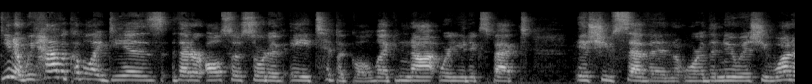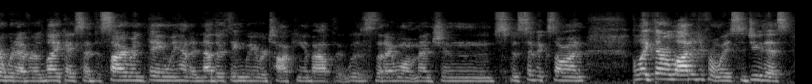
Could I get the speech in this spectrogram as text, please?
You know, we have a couple ideas that are also sort of atypical, like not where you'd expect issue seven or the new issue one or whatever. Like I said, the siren thing. We had another thing we were talking about that was that I won't mention specifics on. But like there are a lot of different ways to do this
